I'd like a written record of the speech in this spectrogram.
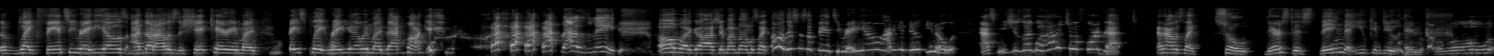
The like fancy radios. I thought I was the shit carrying my faceplate radio in my back pocket. that was me. Oh my gosh. And my mom was like, Oh, this is a fancy radio. How do you do, you know, ask me. She's like, Well, how did you afford that? And I was like, So there's this thing that you can do. And oh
